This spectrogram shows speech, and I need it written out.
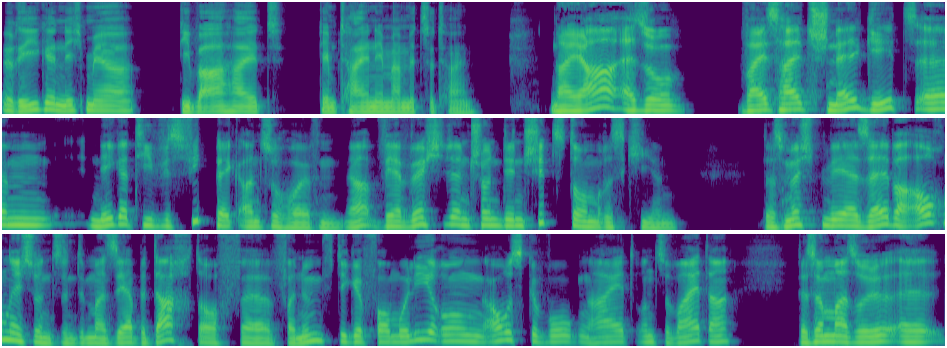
Riege nicht mehr, die Wahrheit dem Teilnehmer mitzuteilen? Naja, also, weil es halt schnell geht, ähm, negatives Feedback anzuhäufen. Ja, wer möchte denn schon den Shitstorm riskieren? Das möchten wir ja selber auch nicht und sind immer sehr bedacht auf äh, vernünftige Formulierungen, Ausgewogenheit und so weiter. Dass man mal so, äh,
